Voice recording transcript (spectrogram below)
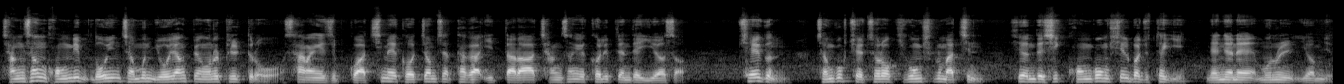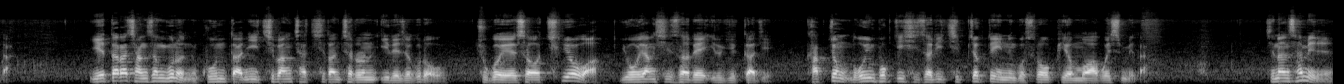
장성 공립 노인 전문 요양병원을 필두로 사랑의 집과 치매 거점 센터가 잇따라 장성에 건립된 데 이어서 최근 전국 최초로 기공식을 마친 현대식 공공 실버주택이 내년에 문을 엽니다. 이에 따라 장성군은 군 단위 지방자치단체로는 이례적으로 주거에서 치료와 요양시설에 이르기까지 각종 노인복지시설이 집적되어 있는 곳으로 변모하고 있습니다. 지난 3일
